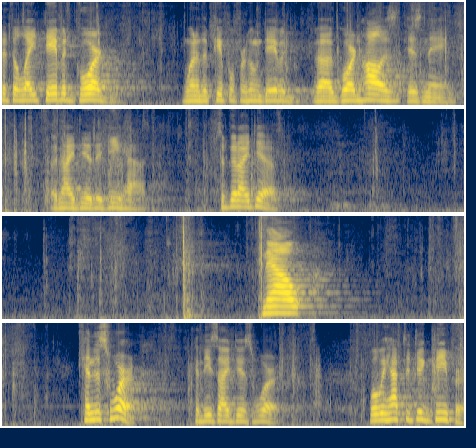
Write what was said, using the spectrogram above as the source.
that the late David Gordon, one of the people for whom David uh, Gordon Hall is, is named, an idea that he had. It's a good idea. Now, can this work? Can these ideas work? Well, we have to dig deeper.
